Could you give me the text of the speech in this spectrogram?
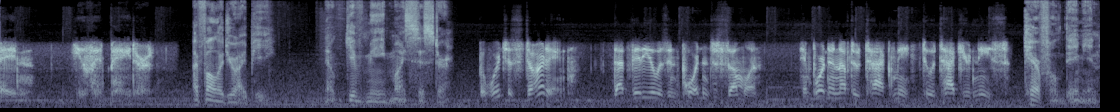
Aiden, you've hit pay dirt. I followed your IP. Now give me my sister. But we're just starting. That video is important to someone. Important enough to attack me, to attack your niece. Careful, Damien.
